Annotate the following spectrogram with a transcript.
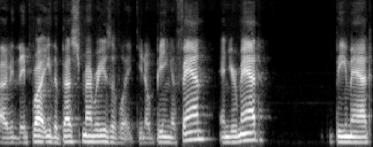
I mean, they brought you the best memories of like you know being a fan, and you're mad, be mad.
